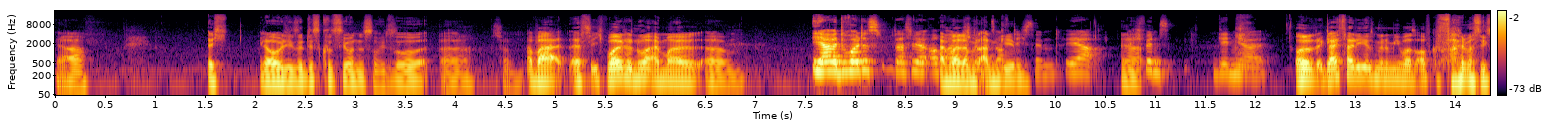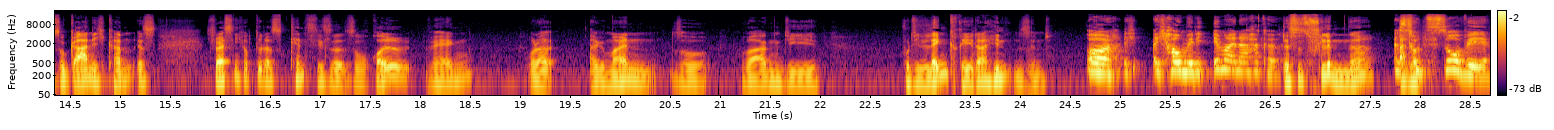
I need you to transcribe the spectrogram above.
Ja. Ich glaube, diese Diskussion ist sowieso äh, schon. Aber es, ich wollte nur einmal. Ähm, Ja, aber du wolltest, dass wir auch Einmal damit angeben. auf dich sind. Ja, Ja. ich finde es genial. und gleichzeitig ist mir nämlich was aufgefallen, was ich so gar nicht kann, ist, ich weiß nicht, ob du das kennst, diese so Rollwägen oder allgemein so Wagen, die, wo die Lenkräder hinten sind. Oh, ich, ich hau mir die immer in der Hacke. Das ist schlimm, ne? Es also, tut so weh.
